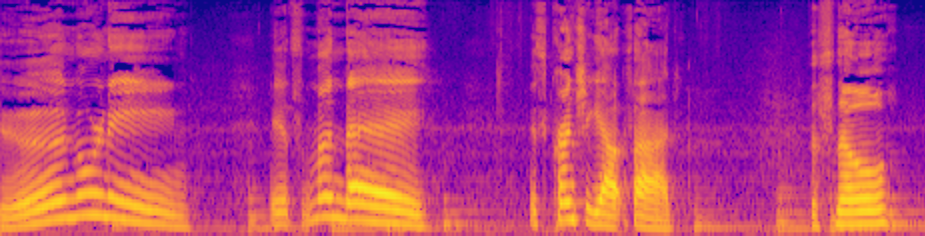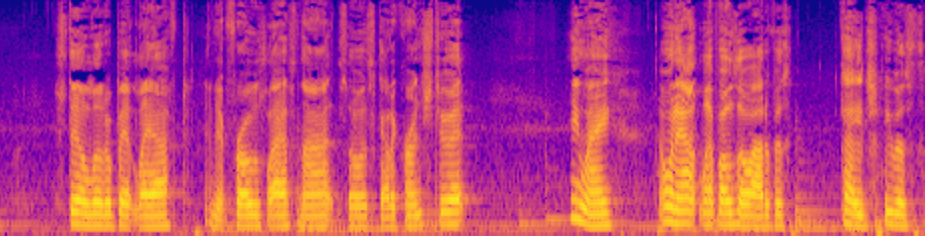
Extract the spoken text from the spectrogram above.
Good morning. It's Monday. It's crunchy outside. The snow still a little bit left and it froze last night, so it's got a crunch to it. Anyway, I went out and let Bozo out of his cage. He was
